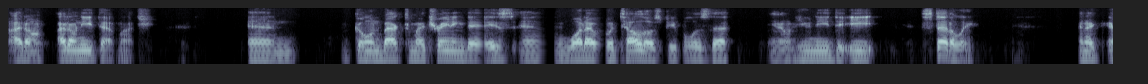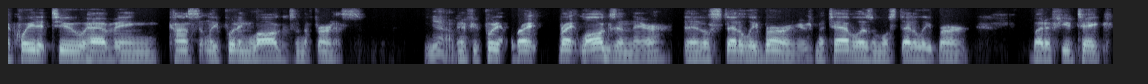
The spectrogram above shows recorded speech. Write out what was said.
I don't I don't eat that much. And going back to my training days and what I would tell those people is that you know you need to eat steadily and I equate it to having constantly putting logs in the furnace yeah and if you put the right right logs in there then it'll steadily burn your metabolism will steadily burn but if you take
